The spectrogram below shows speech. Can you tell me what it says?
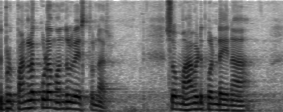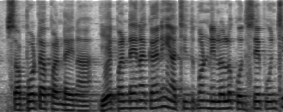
ఇప్పుడు పండ్లకు కూడా మందులు వేస్తున్నారు. సో మామిడి పండు అయినా సపోటా పండు అయినా ఏ పండైనా కానీ ఆ చింతపండు నీళ్ళలో కొద్దిసేపు ఉంచి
